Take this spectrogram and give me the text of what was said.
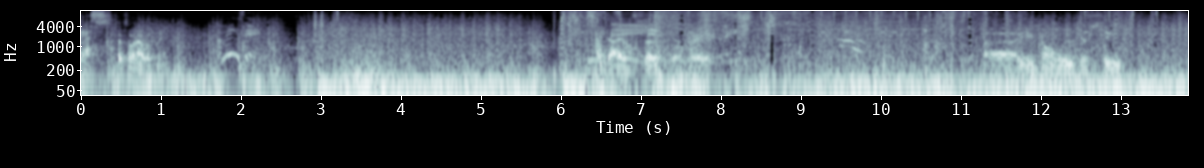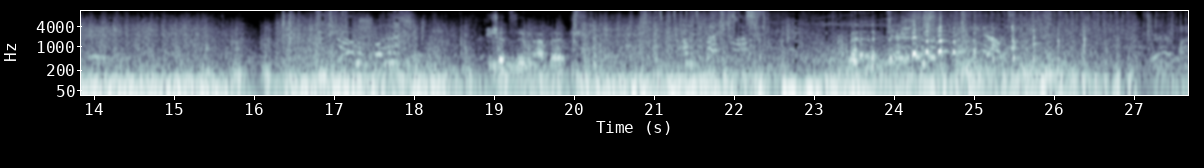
Yes! Took someone out with me. Amazing! I died so skill great. Uh, you gonna lose your suit. You should zoom that bitch. Where am I?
